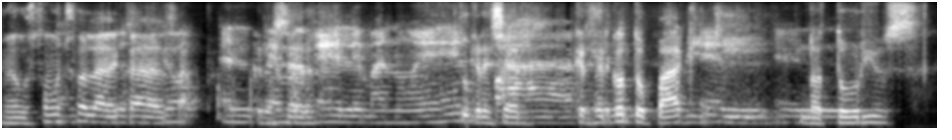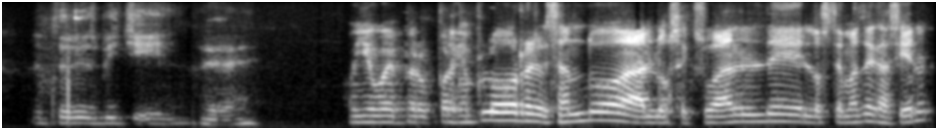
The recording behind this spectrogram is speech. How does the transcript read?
Me gustó mucho la década del rap. El, Crecer. el, el Emanuel. crecer, crecer con Tupac, el- el- Notorious. Entonces, BG. Eh, Oye, güey, pero por ejemplo, regresando a lo sexual de los temas de Jaciel,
